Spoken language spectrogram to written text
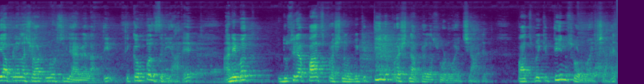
ते आपल्याला शॉर्ट नोट्स लिहाव्या लागतील. ते कंपल्सरी आहे. आणि मग दुसऱ्या पाच प्रश्नांपैकी तीन प्रश्न आपल्याला सोडवायचे आहेत. पाचपैकी तीन सोडवायचे आहेत.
